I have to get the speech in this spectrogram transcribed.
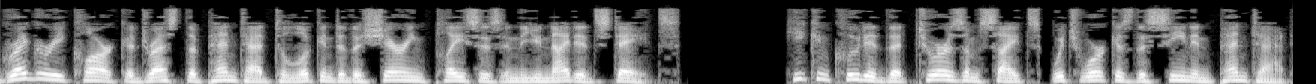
Gregory Clark addressed the Pentad to look into the sharing places in the United States. He concluded that tourism sites, which work as the scene in Pentad,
